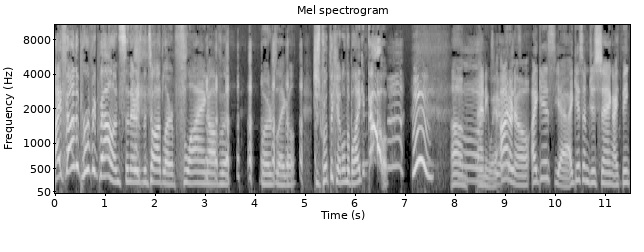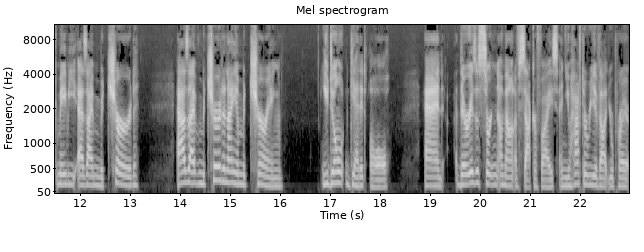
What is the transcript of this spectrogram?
I found the perfect balance, and there's the toddler flying off the motorcycle. Just put the kid on the bike and go. Woo. Um. anyway, dear. I don't know. I guess yeah. I guess I'm just saying. I think maybe as I matured, as I've matured and I am maturing, you don't get it all and there is a certain amount of sacrifice and you have to reevaluate your pri-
